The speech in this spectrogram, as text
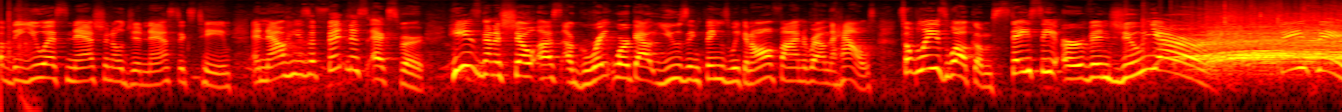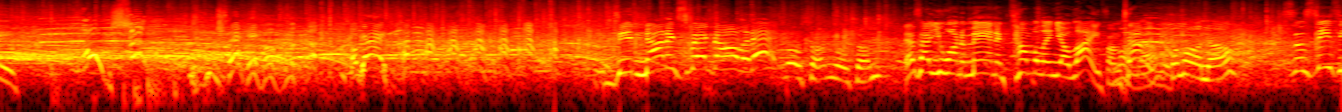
of the U.S. national gymnastics team, and now he's a fitness expert. He's gonna show us a great workout using things we can all find around the house. So please welcome Stacey Ervin Jr. Stacey. Oh, shoot! Damn. okay. Did not expect all of that. A little something, a little something. That's how you want a man to tumble in your life, I'm Come telling now. you. Come on now. So, Stacey,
